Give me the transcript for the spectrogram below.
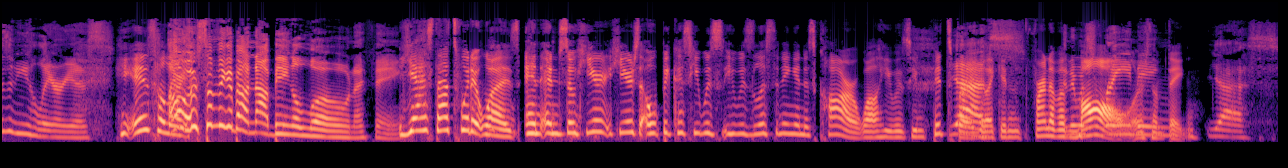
Isn't he hilarious? He is hilarious. Oh, it was something about not being alone. I think. Yes, that's what it was. And and so here here's oh because he was he was listening in his car while he was in Pittsburgh, Yes. like in front of a And it was mall or something. Yes.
